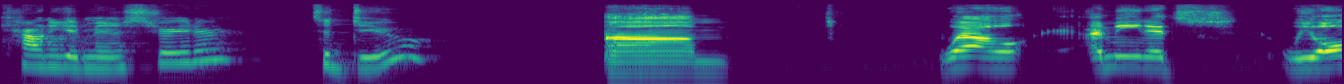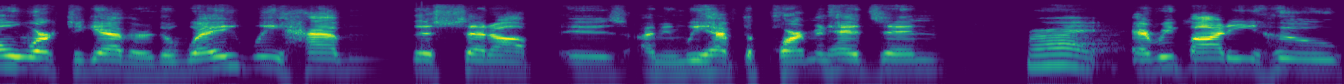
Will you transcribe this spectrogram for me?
county administrator to do? Um, well, I mean, it's we all work together. The way we have this set up is, I mean, we have department heads in. Right. Everybody who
